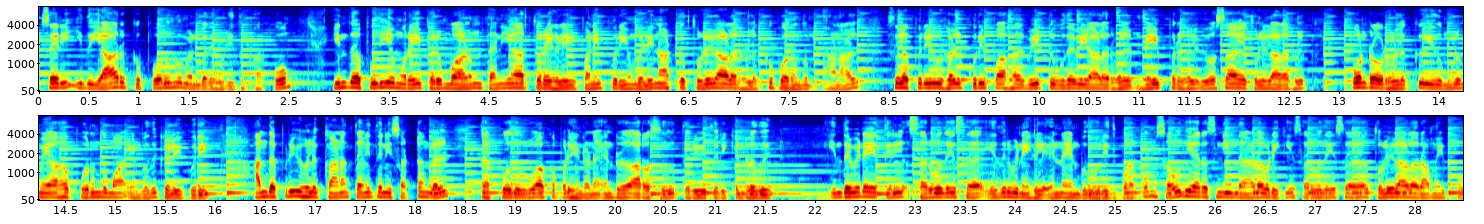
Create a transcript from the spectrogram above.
சரி இது யாருக்கு பொருந்தும் என்பதை குறித்து பார்ப்போம். இந்த புதிய முறை பெரும்பாலும் தனியார் துறைகளில் பணிபுரியும் வெளிநாட்டு தொழிலாளர்களுக்கு பொருந்தும். ஆனால் சில பிரிவுகள் குறிப்பாக வீட்டு உதவியாளர்கள் மேய்ப்பர்கள் விவசாய தொழிலாளர்கள் போன்றவர்களுக்கு இது முழுமையாக பொருந்துமா என்பது கேள்விக்குறி. அந்த பிரிவுகளுக்கான தனித்தனி சட்டங்கள் தற்போது உருவாக்கப்படுகின்றன என்று அரசு தெரிவித்திருக்கின்றது. இந்த விடயத்தில் சர்வதேச எதிர்வினைகள் என்ன என்பது குறித்து பார்ப்போம். சவுதி அரசின் இந்த நடவடிக்கை சர்வதேச தொழிலாளர் அமைப்பு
